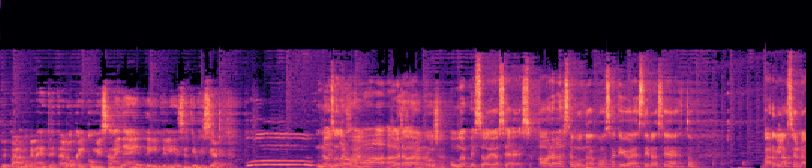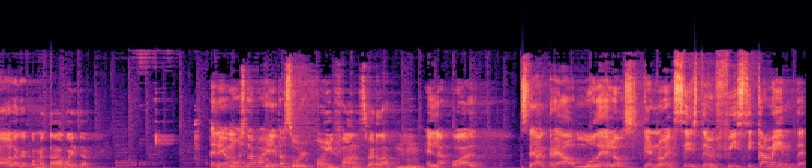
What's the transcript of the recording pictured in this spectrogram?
De pana, porque la gente está loca y con esa vaina de, de inteligencia artificial. ¡uh! Nosotros vamos a, a grabar cosas. un episodio hacia eso. Ahora la segunda cosa que iba a decir hacia esto va relacionado a lo que comentaba Wilder. Tenemos la paginita azul, OnlyFans, ¿verdad? Ujú. En la cual se han creado modelos que no existen físicamente,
